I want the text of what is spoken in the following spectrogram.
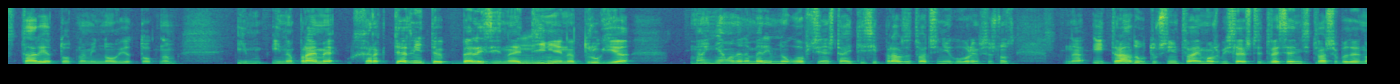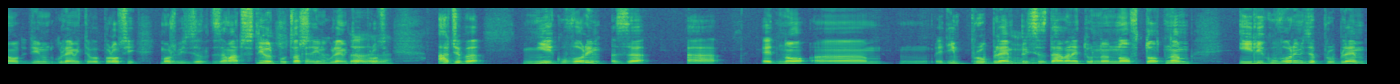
стария Тотнам и новия Тотнам и, и направим характерните белези на единия и на другия, май няма да намерим много общи неща и ти си прав за това, че ние говорим всъщност и трябва да уточним това и може би следващите две седмици това ще бъде едно един от големите въпроси, може би за, за матча с Ливърпул това ще е един от големите да, въпроси. Да, да. Аджаба, ние говорим за а, едно, а, един проблем при създаването на нов Тотнам или говорим за проблем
